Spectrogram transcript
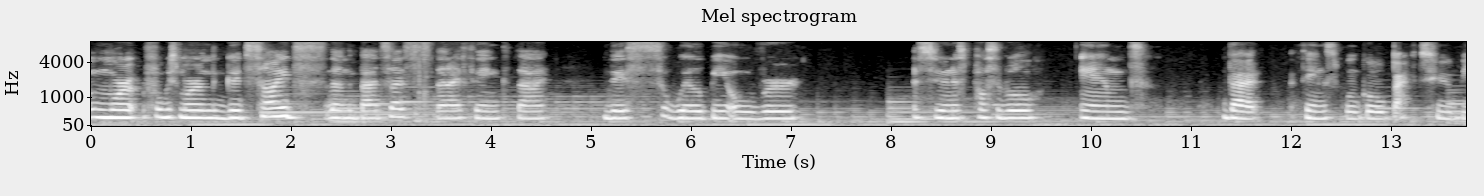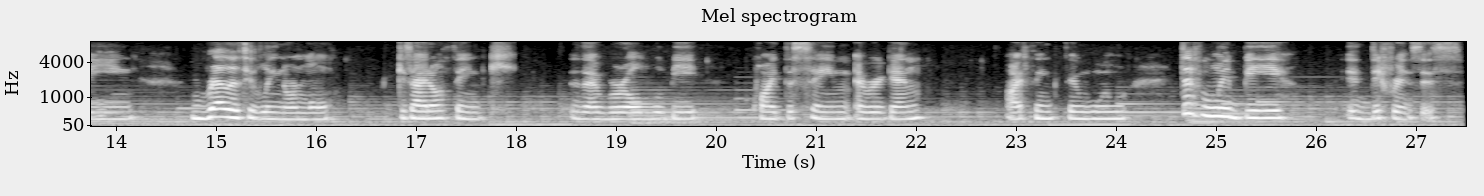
more focus more on the good sides than the bad sides then i think that this will be over as soon as possible and that things will go back to being relatively normal because i don't think the world will be quite the same ever again. I think there will definitely be differences.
